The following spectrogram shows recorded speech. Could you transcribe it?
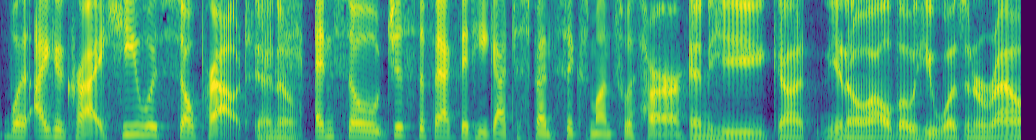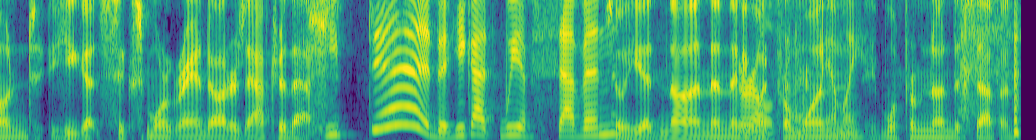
was, I could cry. He was so proud. I know. And so just the fact that he got to spend six months with her. And he got, you know, although he wasn't around, he got six more granddaughters after that. He did. He got, we have seven so he had none, and then he went from one, family. went from none to seven.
